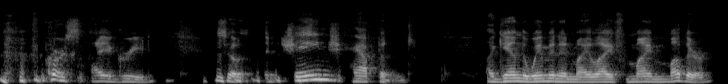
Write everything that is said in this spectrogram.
of course, I agreed. So the change happened. Again, the women in my life, my mother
